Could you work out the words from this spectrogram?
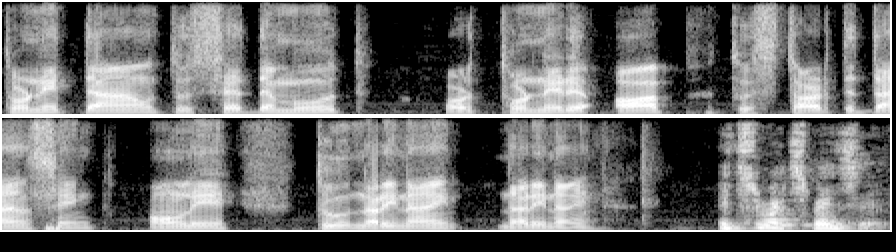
Turn it down to set the mood or turn it up to start the dancing. Only $299.99. It's too expensive.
